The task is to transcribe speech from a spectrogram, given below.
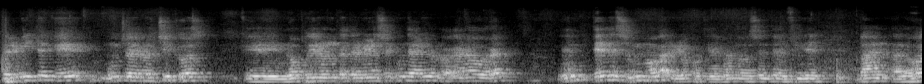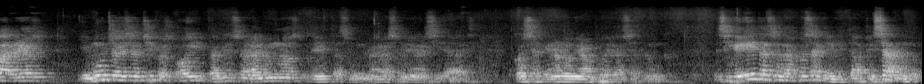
permite que muchos de los chicos que no pudieron nunca terminar el secundario lo hagan ahora, ¿eh? desde su mismo barrio, porque además los docentes del FINES van a los barrios, y muchos de esos chicos hoy también son alumnos de estas nuevas universidades, cosas que no lo hubieran podido hacer nunca. Así que estas son las cosas que le está pesando.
